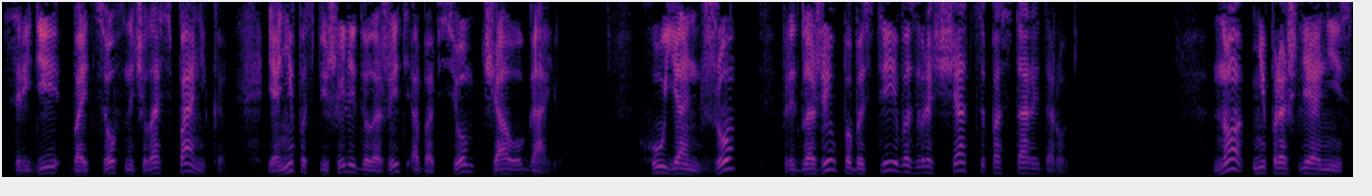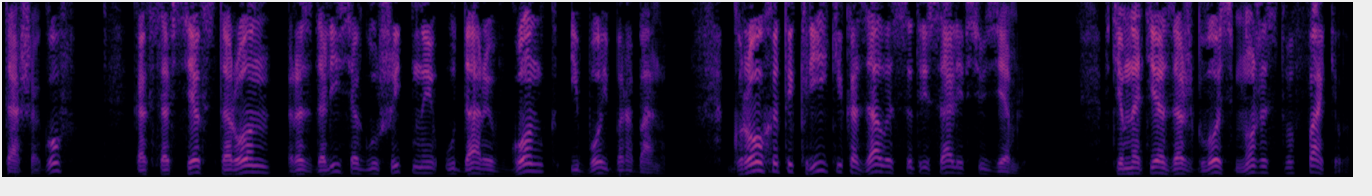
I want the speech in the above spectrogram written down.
Среди бойцов началась паника, и они поспешили доложить обо всем Чао Гаю. Ху Янь-Джо предложил побыстрее возвращаться по старой дороге. Но не прошли они и ста шагов, как со всех сторон раздались оглушительные удары в гонг и бой барабанов. Грохот и крики, казалось, сотрясали всю землю. В темноте зажглось множество факелов.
